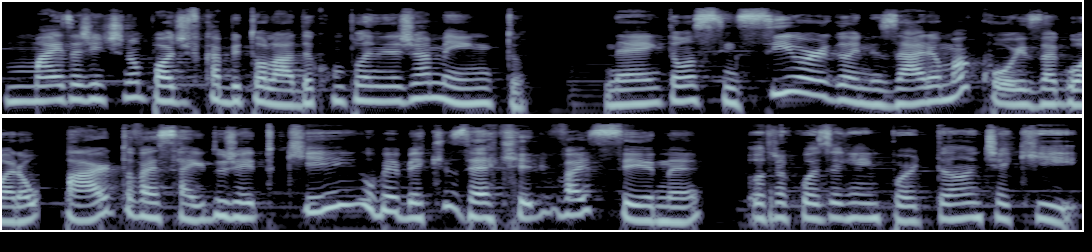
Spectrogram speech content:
mas a gente não pode ficar bitolada com planejamento. Né? Então, assim, se organizar é uma coisa. Agora, o parto vai sair do jeito que o bebê quiser que ele vai ser, né? Outra coisa que é importante é que,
